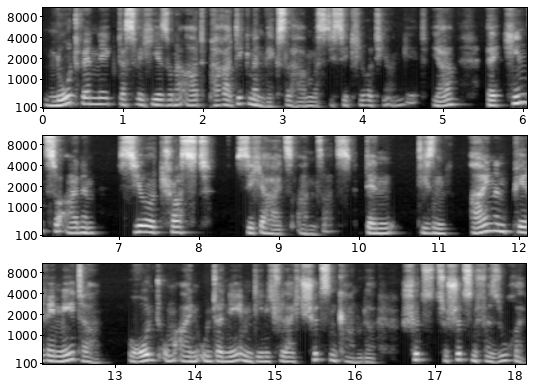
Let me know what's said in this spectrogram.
notwendig, dass wir hier so eine Art Paradigmenwechsel haben, was die Security angeht. Ja, äh, hin zu einem Zero Trust Sicherheitsansatz. Denn diesen einen Perimeter rund um ein Unternehmen, den ich vielleicht schützen kann oder schütz, zu schützen versuche,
